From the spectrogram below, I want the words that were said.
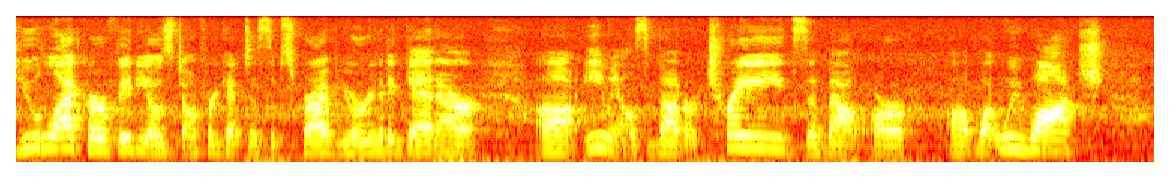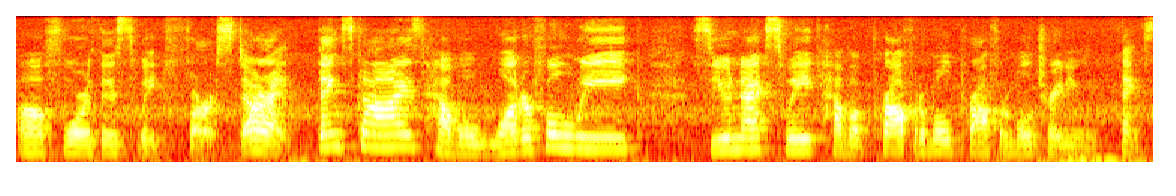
you like our videos, don't forget to subscribe. You're going to get our emails about our trades, about our what we watch for this week first. All right. Thanks, guys. Have a wonderful week. See you next week. Have a profitable, profitable trading week. Thanks.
